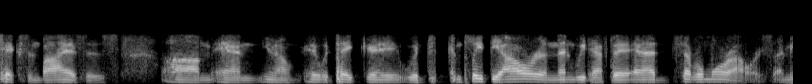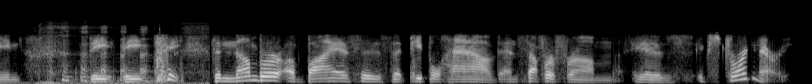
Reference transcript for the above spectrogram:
tics and biases um, and you know it would take a, would complete the hour, and then we'd have to add several more hours. I mean, the the the number of biases that people have and suffer from is extraordinary.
